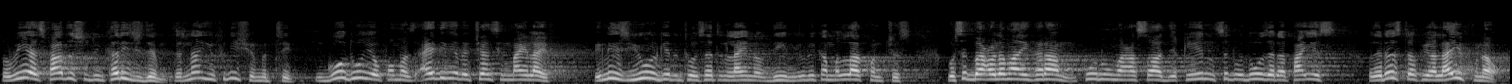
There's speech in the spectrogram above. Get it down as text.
So we as fathers should encourage them that now you finish your matric, go do your four months. I didn't get a chance in my life. At least you will get into a certain line of deen. You'll become Allah conscious. Go sit by ulama ikram. Kunu ma'a. Sit with those that are pious for the rest of your life now.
